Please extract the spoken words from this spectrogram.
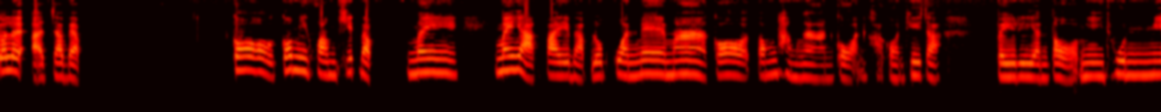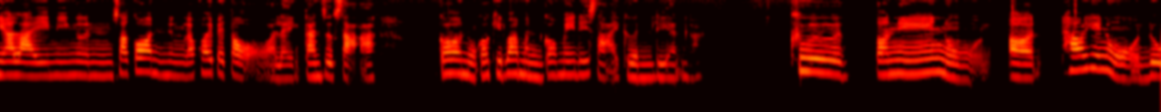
ก็เลยอาจจะแบบ ก็ก็มีความคิดแบบไม่ไม่อยากไปแบบรบกวนแม่มาก ก็ต้องทำงานก่อนค่ะ ก่อนที่จะไปเรียนต่อมีทุนมีอะไรมีเงินสักก้อนหนึ่งแล้วค่อยไปต่ออะไรการศึกษา ก็หนูก็คิดว่ามันก็ไม่ได้สายเกินเรียนค่ะ คือตอนนี้หนูเอ่อเท่าที่หนูดู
